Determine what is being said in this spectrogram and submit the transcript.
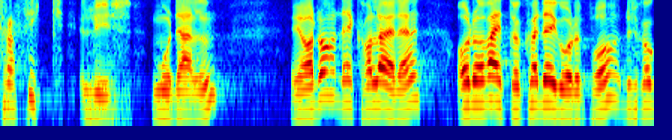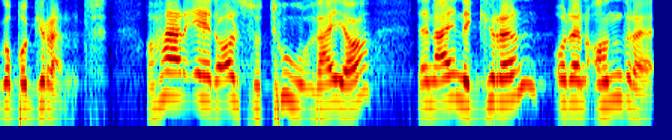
trafikklysmodellen. Ja da, det kaller jeg det. Og da vet du hva det går ut på. Du skal gå på grønt. Og Her er det altså to veier. Den ene er grønn, og den andre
